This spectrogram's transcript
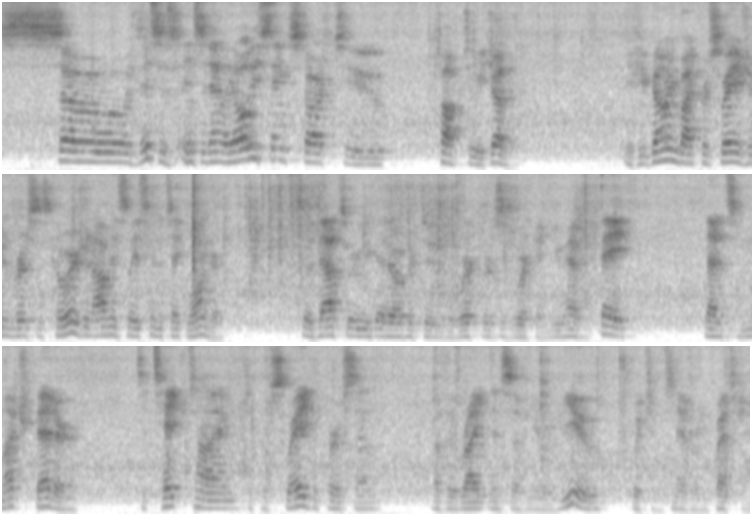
So this is incidentally, all these things start to talk to each other. If you're going by persuasion versus coercion, obviously it's going to take longer. So that's where you get over to the work versus working. You have faith that it's much better to take time to persuade the person of the rightness of your view, which was never in question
